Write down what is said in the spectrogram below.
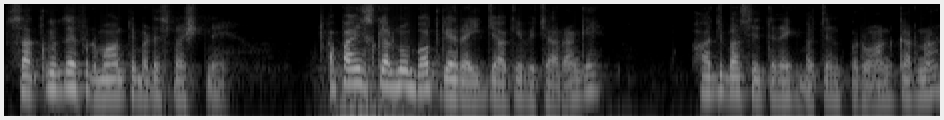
ਸਤਿਗੁਰ ਦੇ ਫਰਮਾਨ ਤੇ ਬੜੇ ਸਪਸ਼ਟ ਨੇ। ਆਪਾਂ ਇਸ ਗੱਲ ਨੂੰ ਬਹੁਤ ਗਹਿਰਾਈ ਜਾ ਕੇ ਵਿਚਾਰਾਂਗੇ। ਅੱਜ ਬਸ ਇਤਨੇ ਇੱਕ ਬਚਨ ਪ੍ਰਵਾਨ ਕਰਨਾ।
